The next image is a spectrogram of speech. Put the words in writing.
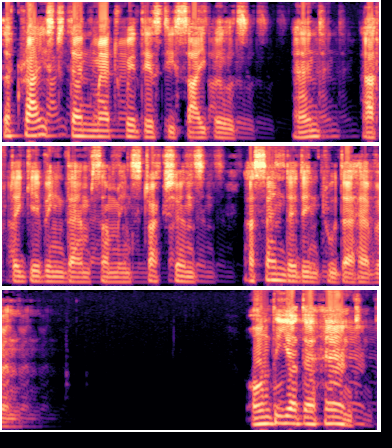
The Christ then met with his disciples and, after giving them some instructions, ascended into the heaven. On the other hand,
